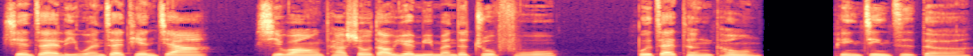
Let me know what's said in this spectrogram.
现在李玟在添加，希望她收到乐迷们的祝福，不再疼痛，平静自得。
